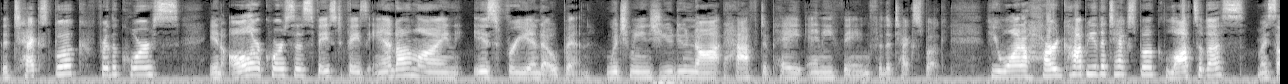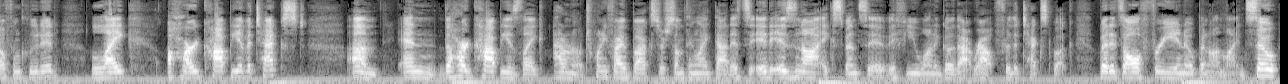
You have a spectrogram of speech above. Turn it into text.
the textbook for the course in all our courses, face-to-face -face and online, is free and open, which means you do not have to pay anything for the textbook. If you want a hard copy of the textbook, lots of us, myself included, like a hard copy of a text. Um, and the hard copy is like, I don't know, 25 bucks or something like that. It's, it is not expensive if you want to go that route for the textbook, but it's all free and open online. So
